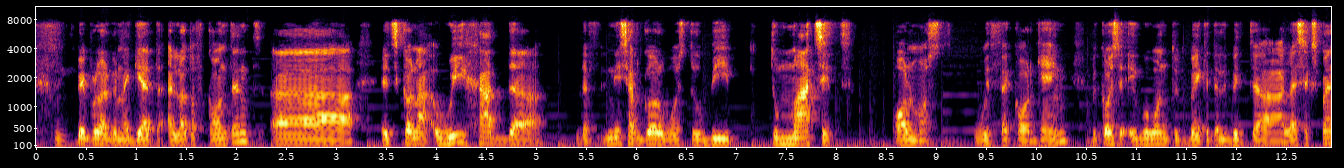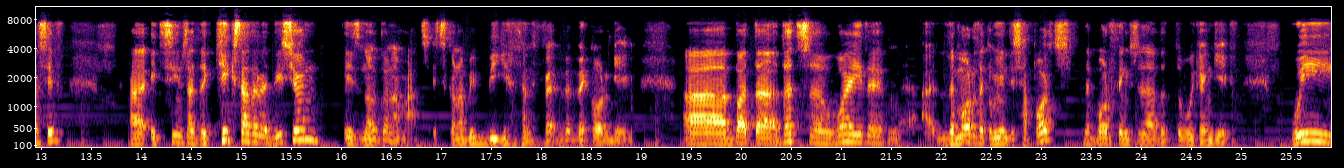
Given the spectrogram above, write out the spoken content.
People are gonna get a lot of content. Uh, it's gonna. We had the the initial goal was to be to match it almost with the core game because it, we want to make it a little bit uh, less expensive. Uh, it seems that the Kickstarter edition is not gonna match. It's gonna be bigger than the, the core game. Uh, but uh, that's uh, why the the more the community supports, the more things uh, that we can give. We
